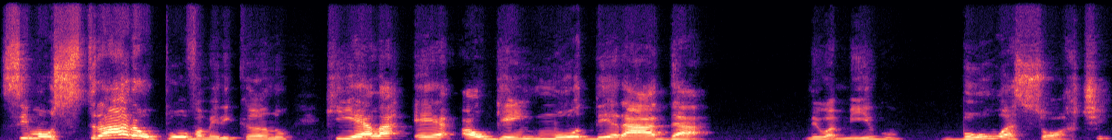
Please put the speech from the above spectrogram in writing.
se mostrar ao povo americano que ela é alguém moderada. Meu amigo, boa sorte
